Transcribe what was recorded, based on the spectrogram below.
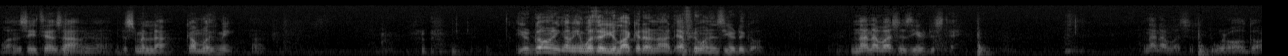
Once he tells out, uh, Bismillah, come with me. You're going, I mean, whether you like it or not, everyone is here to go. None of us is here to stay. None of us, is, we're all going.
